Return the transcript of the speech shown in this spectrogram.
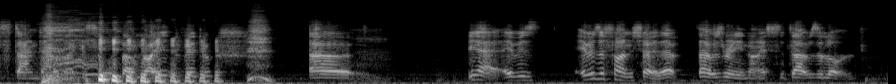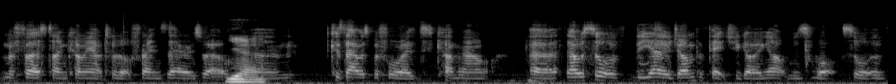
stand out like a sore thumb right in the middle. Uh, yeah, it was it was a fun show. That that was really nice. That was a lot. My first time coming out to a lot of friends there as well. Yeah. Because that was before I'd come out. Uh, that was sort of the yellow jumper picture going up was what sort of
